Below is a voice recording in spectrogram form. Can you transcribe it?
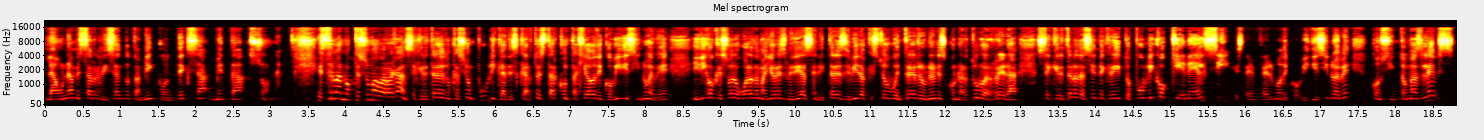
la UNAM me está realizando también con dexametasona. Esteban Moctezuma Barragán, secretario de Educación Pública, descartó estar contagiado de COVID-19 y dijo que solo guarda mayores medidas sanitarias debido a que estuvo en tres reuniones con Arturo Herrera, secretario de Hacienda y Crédito Público, quien él sí está enfermo de COVID-19 con síntomas leves.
